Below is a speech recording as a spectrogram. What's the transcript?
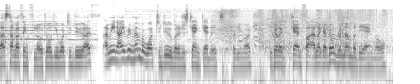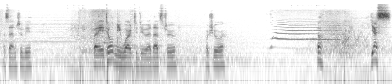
Last time I think Flo told you what to do. I I mean, I remember what to do, but I just can't get it, pretty much. Because I can't find, like, I don't remember the angle, essentially. But he told me where to do it, that's true. For sure. Oh. Yes!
